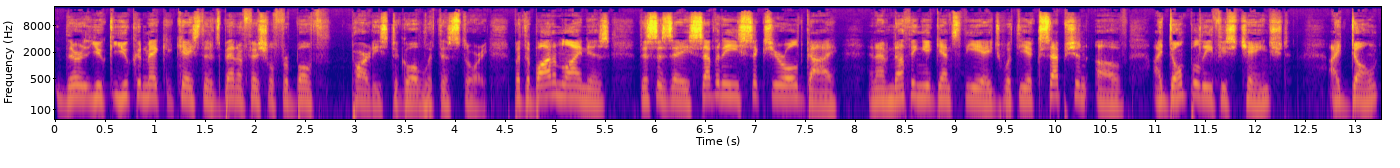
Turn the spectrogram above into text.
there, you you can make a case that it's beneficial for both parties to go with this story. But the bottom line is, this is a 76 year old guy, and I have nothing against the age, with the exception of I don't believe he's changed. I don't,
